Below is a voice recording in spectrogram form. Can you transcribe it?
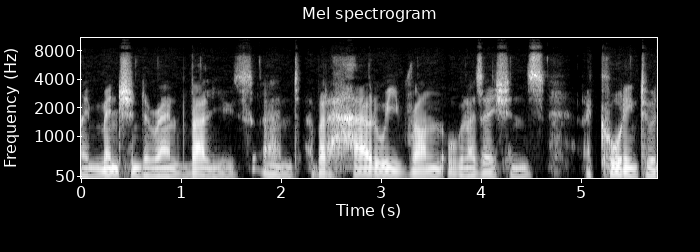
I mentioned around values and about how do we run organizations according to a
